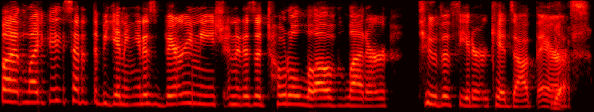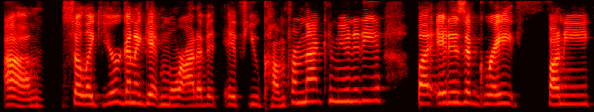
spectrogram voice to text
but like I said at the beginning, it is very niche and it is a total love letter to the theater kids out there. yes, Um so like you're going to get more out of it if you come from that community, but it is a great funny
